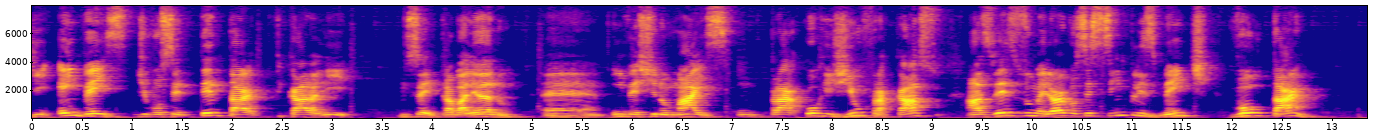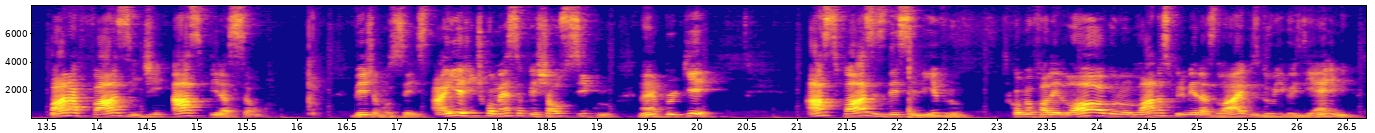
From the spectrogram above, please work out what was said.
Que em vez de você tentar ficar ali, não sei, trabalhando, é, investindo mais para corrigir o fracasso, às vezes o melhor é você simplesmente voltar para a fase de aspiração. Vejam vocês, aí a gente começa a fechar o ciclo, né? Porque as fases desse livro, como eu falei logo lá nas primeiras lives do Eagles the Enemy,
